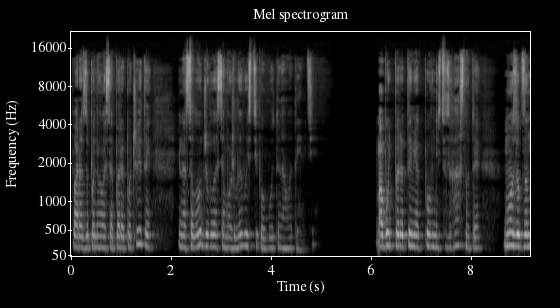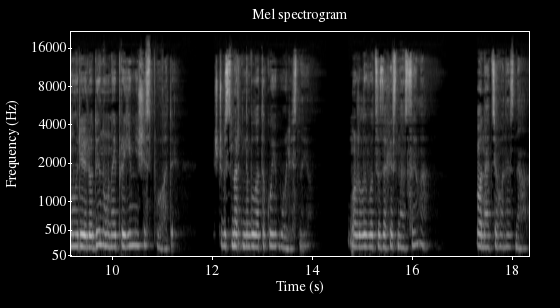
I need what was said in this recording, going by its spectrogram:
Пара зупинилася перепочити і насолоджувалася можливості побути наодинці. Мабуть, перед тим, як повністю згаснути, мозок занурює людину у найприємніші спогади, щоб смерть не була такою болісною. Можливо, це захисна сила? Вона цього не знала.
